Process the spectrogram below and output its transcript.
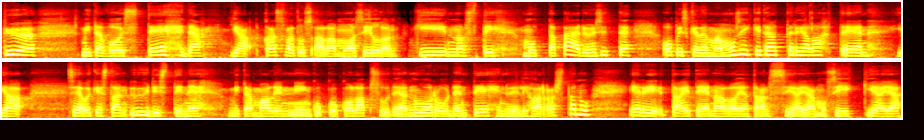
työ, mitä voisi tehdä. Ja kasvatusala mua silloin kiinnosti, mutta päädyin sitten opiskelemaan musiikkiteatteria Lahteen ja se oikeastaan yhdisti ne, mitä mä olin niin kuin koko lapsuuden ja nuoruuden tehnyt, eli harrastanut eri taiteen aloja, tanssia ja musiikkia ja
